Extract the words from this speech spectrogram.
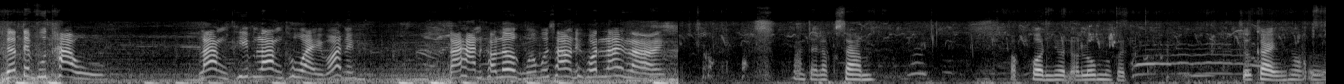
เหลือแต่ผู้เฒ่าล่างทิมล่างถ้วยบ่นี่ตาหันเขาเลิกมือมื้อเช้านี่คนหลายๆ มาแต่ลักซ้ำพักผ่อนหยดอารมณ์มันก็เจอไก่พี่น้องเออ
